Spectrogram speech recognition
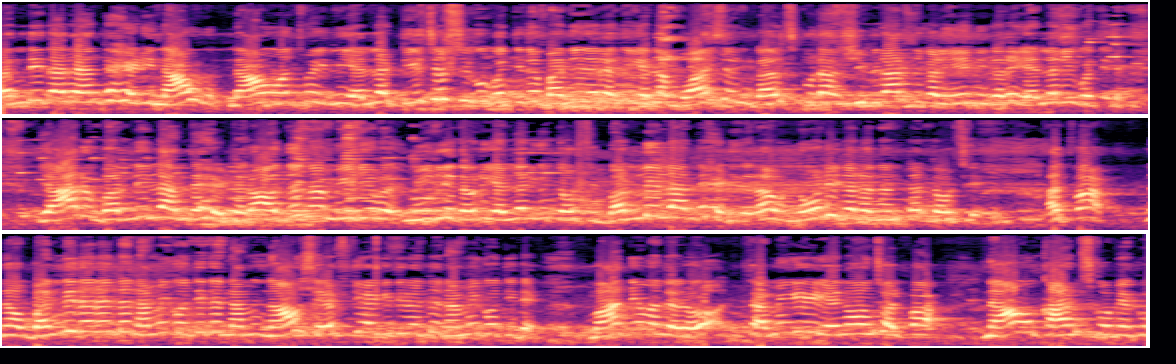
ಬಂದಿದ್ದಾರೆ ಅಂತ ಹೇಳಿ ನಾವು ನಾವು ಅಥವಾ ಇಲ್ಲಿ ಎಲ್ಲ ಟೀಚರ್ಸಿಗೂ ಗೊತ್ತಿದೆ, ಬಂದಿದ್ದಾರೆ ಅಂತ ಎಲ್ಲ ಬಾಯ್ಸ್ ಅಂಡ್ ಗರ್ಲ್ಸ್ ಕೂಡ, ಶಿಬಿರಾರ್ಥಿಗಳು ಏನಿದ್ದಾರೆ ಎಲ್ಲರಿಗೂ ಗೊತ್ತಿದೆ. ಯಾರು ಬರ್ಲಿಲ್ಲ ಅಂತ ಹೇಳ್ತಾರೋ ಅದನ್ನ ಮೀಡಿಯಾ ಮೀಡಿಯಾದವರು ಎಲ್ಲರಿಗೂ ತೋರಿಸಿ. ಬರ್ಲಿಲ್ಲ ಅಂತ ಹೇಳಿದಾರೆ, ಅವ್ರು ನೋಡಿದಾರೆ ಅಂತ ತೋರಿಸಿ. ಅಥವಾ ನಾವು ಬಂದಿದ್ದಾರೆ ಅಂತ ನಮಗೆ ಗೊತ್ತಿದೆ, ನಮ್, ನಾವು ಸೇಫ್ಟಿ ಆಗಿದ್ದೀವಿ ಅಂತ ನಮಗೆ ಗೊತ್ತಿದೆ. ಮಾಧ್ಯಮದವರು ತಮಗೆ ಏನೋ ಒಂದ್ ಸ್ವಲ್ಪ ನಾವು ಕಾಣಿಸ್ಕೋಬೇಕು,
